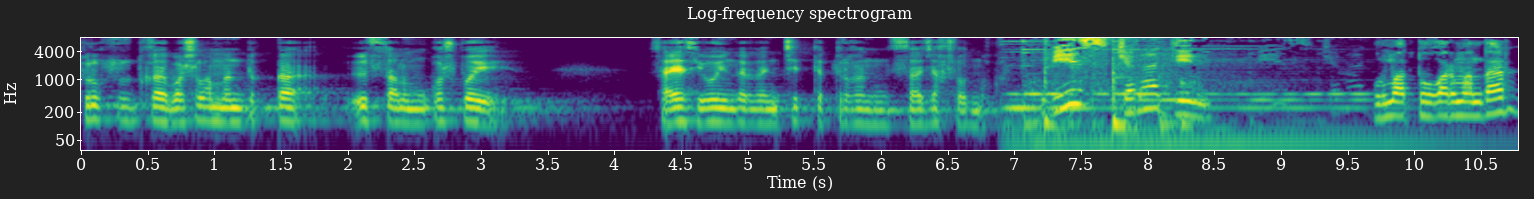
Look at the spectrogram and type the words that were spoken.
туруксуздукка башаламандыкка өз салымын кошпой саясий оюндардан четтеп турганса жакшы болмок. Биз жана дин. Урматтуу угармандар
